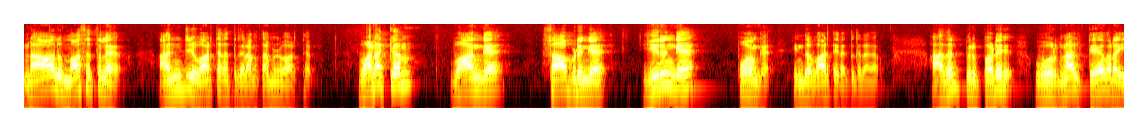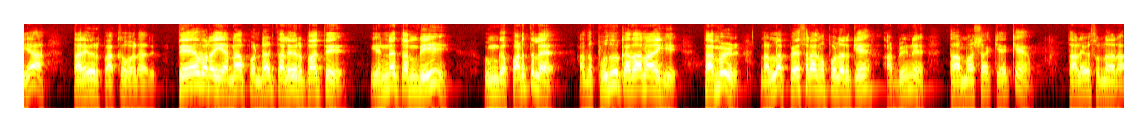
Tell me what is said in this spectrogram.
நாலு மாதத்தில் அஞ்சு வார்த்தை கற்றுக்குறாங்க தமிழ் வார்த்தை. வணக்கம் வாங்க சாப்பிடுங்க இருங்க போங்க. இந்த வார்த்தை கற்றுக்குறாங்க அதன் பிற்பாடு ஒரு நாள் தேவரையா தலைவர் பார்க்க வராரு. தேவரையா என்ன பண்ணுறாரு தலைவர் பார்த்து என்ன தம்பி உங்கள் படத்தில் அந்த புது கதாநாயகி தமிழ் நல்லா பேசுகிறாங்க போல இருக்கே அப்படின்னு தமாஷா கேட்க தலைவர் சொன்னாரா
